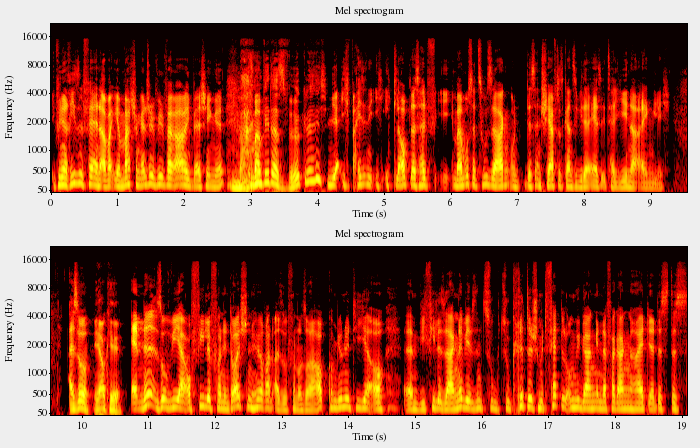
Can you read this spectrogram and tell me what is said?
ich bin ein Riesenfan, aber ihr macht schon ganz schön viel Ferrari-Bashing, ne? Machen man- wir das wirklich? Ja, ich weiß nicht, ich, ich glaube, dass halt, man muss dazu sagen, und das entschärft das Ganze wieder, er ist Italiener eigentlich. Also, Ja, okay. ähm, ne, so wie ja auch viele von den deutschen Hörern, also von unserer Hauptcommunity hier auch, ähm, wie viele sagen, ne, wir sind zu, zu kritisch mit Vettel umgegangen in der Vergangenheit. Ja, das das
